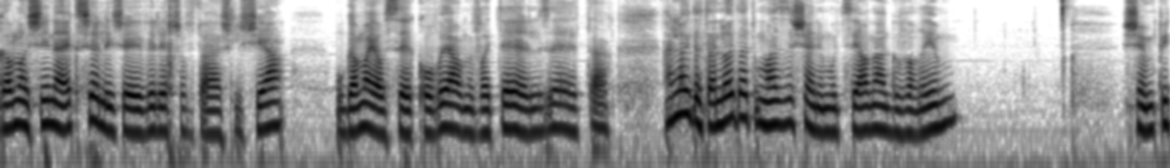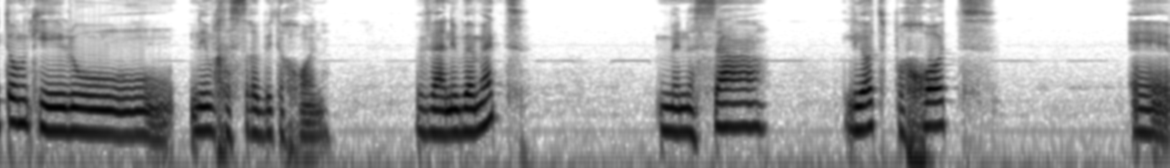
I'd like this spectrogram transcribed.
גם השין האקס שלי שהביא לי עכשיו את השלישייה, הוא גם היה עושה, קובע, מבטל, זה, את ה... אני לא יודעת, אני לא יודעת מה זה שאני מוציאה מהגברים, שהם פתאום כאילו נהיים חסרי ביטחון. ואני באמת מנסה להיות פחות, אה,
